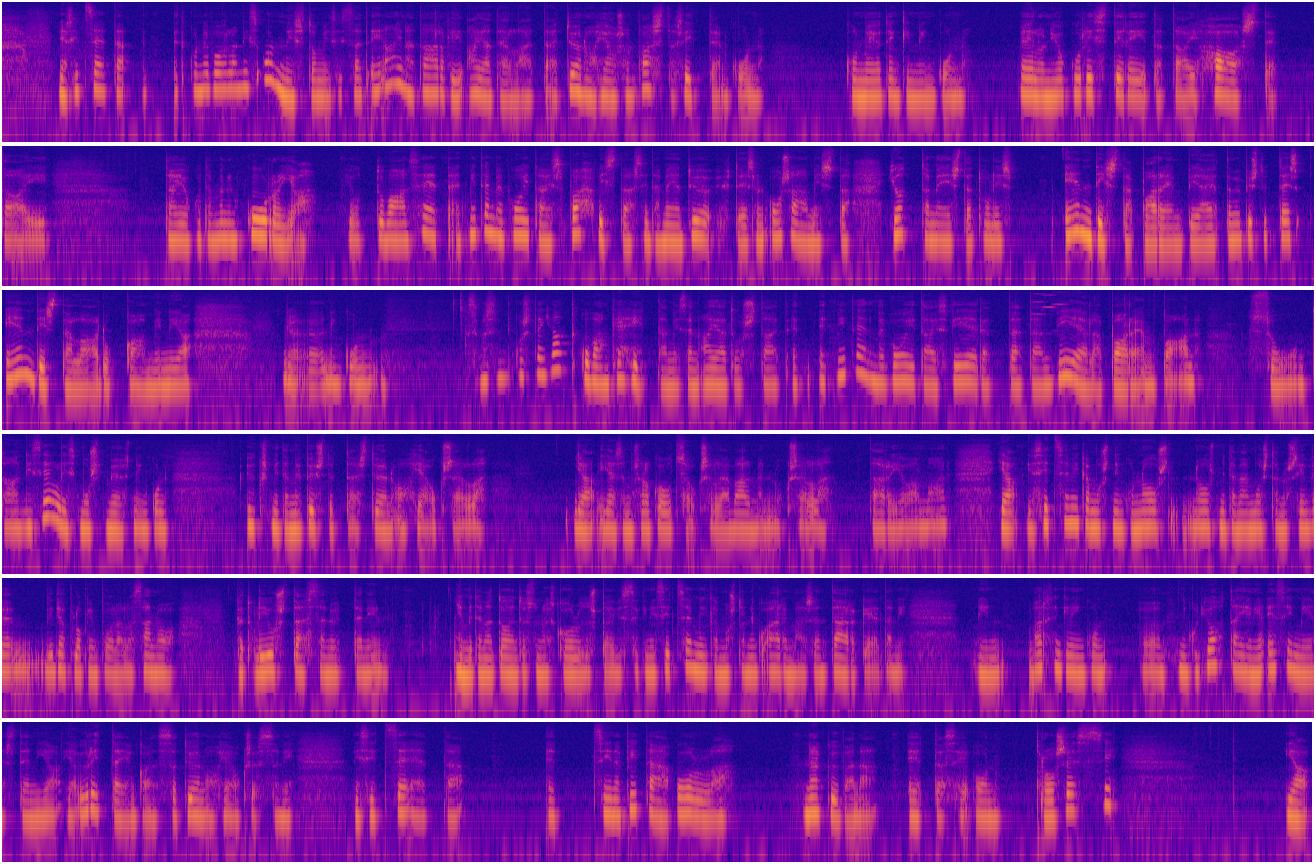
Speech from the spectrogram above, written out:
ja sitten se, että, että kun ne voi olla niissä onnistumisissa, että ei aina tarvi ajatella, että, että työnohjaus on vasta sitten, kun, kun me jotenkin niin kuin, meillä on joku ristiriita tai haaste tai, tai joku tämmöinen kurja juttu, vaan se, että, että miten me voitaisiin vahvistaa sitä meidän työyhteisön osaamista, jotta meistä tulisi entistä parempia, että me pystyttäisiin entistä laadukkaammin ja, ja niin kuin, semmoisen niin sitä jatkuvan kehittämisen ajatusta, että, että, että miten me voitaisiin viedä tätä vielä parempaan suuntaan, niin se olisi musta myös niin kuin yksi, mitä me pystyttäisiin työnohjauksella ja, ja semmoisella koutsauksella ja valmennuksella tarjoamaan. Ja, ja sitten se, mikä musta niin nousi, nous, mitä mä en muistanut siinä videoblogin puolella sanoa, joka tuli just tässä nyt, niin ja mitä mä toin tuossa noissa koulutuspäivissäkin, niin sitten se, mikä minusta on niin kuin äärimmäisen tärkeää, niin, niin varsinkin niin kuin, niin kuin johtajien ja esimiesten ja, ja yrittäjien kanssa työnohjauksessa, niin, niin sitten se, että, että siinä pitää olla näkyvänä, että se on prosessi. Ja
